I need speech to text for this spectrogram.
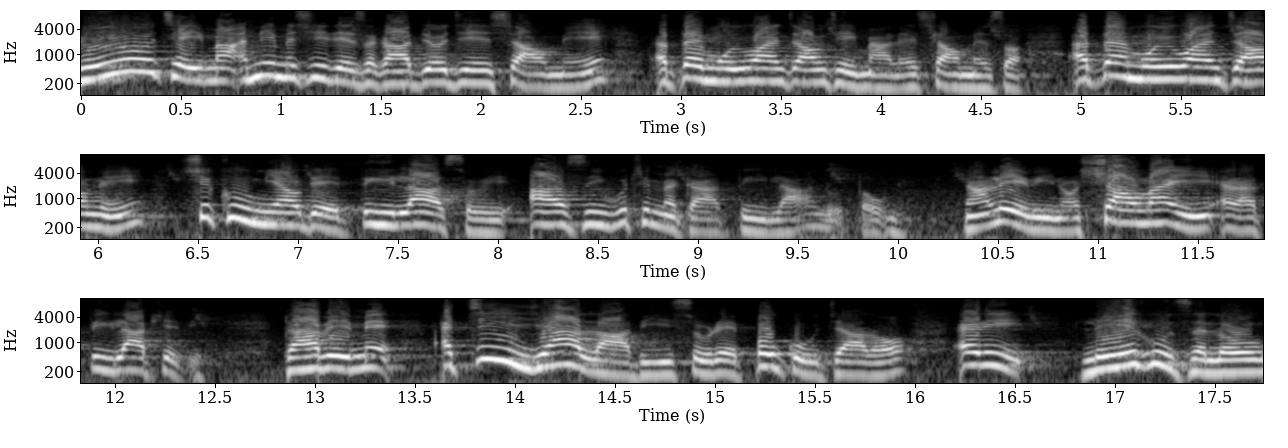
ရိုးရိုးချိန်မှာအနှစ်မရှိတဲ့စကားပြောခြင်းရှောင်မယ်အသက်မွေးဝမ်းကြောင်းချိန်မှာလည်းရှောင်မယ်ဆိုတော့အသက်မွေးဝမ်းကြောင်းနဲ့ရှစ်ခုမြောက်တဲ့သီလဆိုရင်အာစီဝိထမကသီလလို့သုံးတယ်နားလည်ပြီနော်ရှောင်လိုက်ရင်အဲ့ဒါသီလဖြစ်ပြီဒါပေမဲ့အကျင့်ရလာပြီဆိုတဲ့ပုံကိုကြတော့အဲ့ဒီလေးခုစလုံး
